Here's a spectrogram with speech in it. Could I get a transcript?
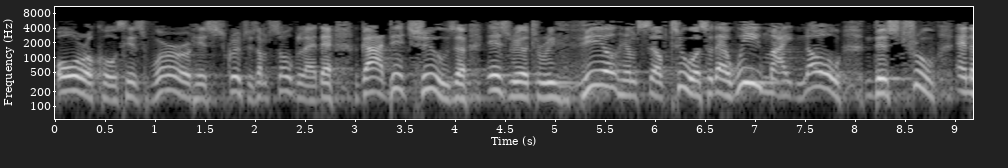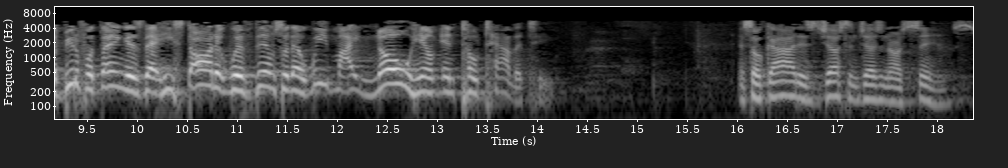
oracles, his word, his scriptures. I'm so glad that God did choose uh, Israel to reveal himself to us so that we might know this truth. And the beautiful thing is that he started with them so that we might know him in totality. And so God is just in judging our sins.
